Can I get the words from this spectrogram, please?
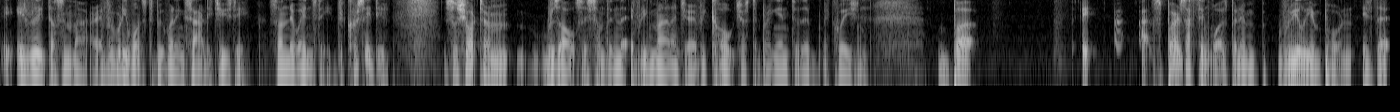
It, it really doesn't matter. Everybody wants to be winning Saturday, Tuesday, Sunday, Wednesday. Of course they do. So short term results is something that every manager, every coach has to bring into the equation. But it, at Spurs, I think what has been really important is that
